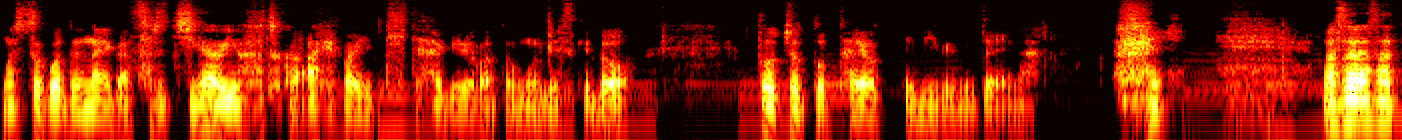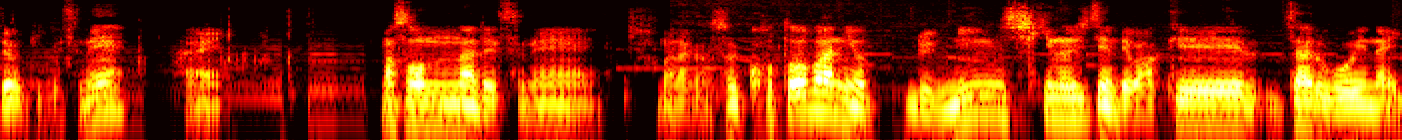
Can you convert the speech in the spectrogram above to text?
もしそこでないから、それ違うよとかあれば言っていただければと思うんですけど、とちょっと頼ってみるみたいなはい。まあ、それはさておきですね。はい。まあ、そんなですね、まあ、なんかそういう言葉による認識の時点で分けざるを得ないっ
